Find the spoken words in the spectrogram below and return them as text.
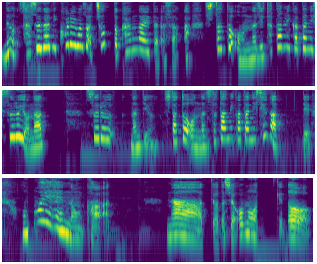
でも、さすがにこれはさ、ちょっと考えたらさ、あ、下と同じ畳み方にするよな、する、なんていうん下と同じ畳み方にせなって思えへんのか、なーって私は思うんですけど、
